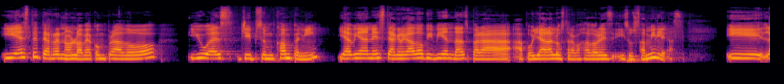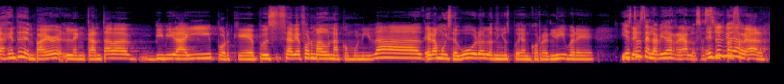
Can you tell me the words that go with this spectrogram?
Y este terreno lo había comprado US Gypsum Company y habían este, agregado viviendas para apoyar a los trabajadores y sus familias. Y la gente de Empire le encantaba vivir ahí porque pues se había formado una comunidad, era muy seguro, los niños podían correr libre. Y esto de- es de la vida real, o sea, esto sí es vida real.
